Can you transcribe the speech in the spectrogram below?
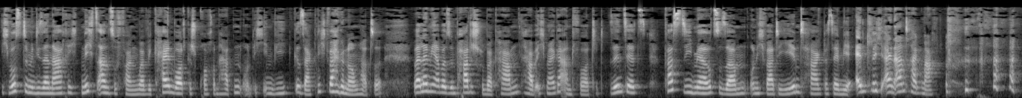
Ich wusste mit dieser Nachricht nichts anzufangen, weil wir kein Wort gesprochen hatten und ich ihn wie gesagt nicht wahrgenommen hatte. Weil er mir aber sympathisch rüberkam, habe ich mal geantwortet. Sind jetzt fast sieben Jahre zusammen und ich warte jeden Tag, dass er mir endlich einen Antrag macht.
